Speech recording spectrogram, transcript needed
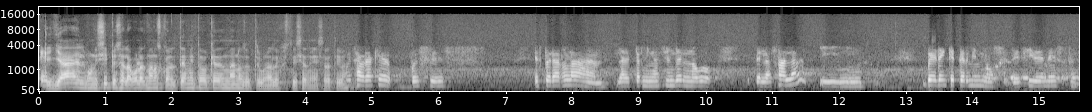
¿Que ya el municipio se lavó las manos con el tema y todo queda en manos del Tribunal de Justicia Administrativa? Pues habrá que pues esperar la, determinación del nuevo de la sala y ver en qué términos deciden esto.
